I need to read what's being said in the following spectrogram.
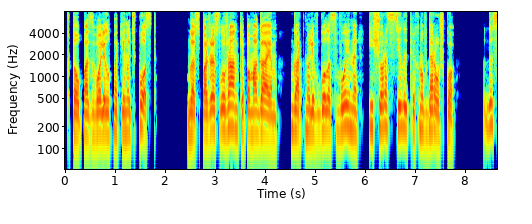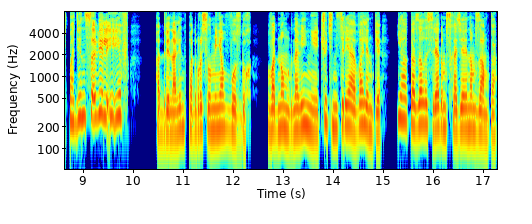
«Кто позволил покинуть пост?» «Госпоже служанке помогаем!» — гаркнули в голос воины, еще раз силой тряхнув дорожку. «Господин Савельев!» Адреналин подбросил меня в воздух. В одно мгновение, чуть не теряя валенки, я оказалась рядом с хозяином замка.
